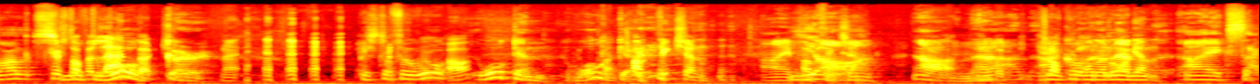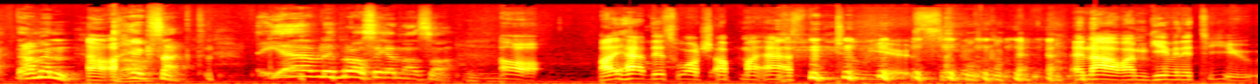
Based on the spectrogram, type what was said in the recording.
Waltz Christopher mot Lambert. Walker. Nej. Christopher Walk, Ja. Walken. Walker. Pulp Fiction. Pulp Ja. Fiction. Ja, Mm. han, han kommer att lämna... Ja, exakt. Ja, men Ja. exakt. Jävligt bra scen alltså. Ja. I have this watch up my ass for two years. And now I'm giving it to you.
